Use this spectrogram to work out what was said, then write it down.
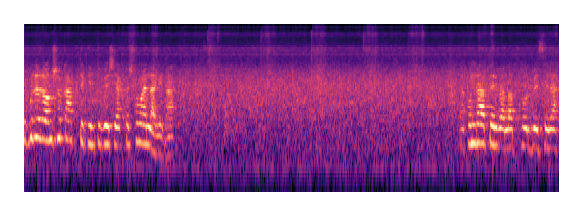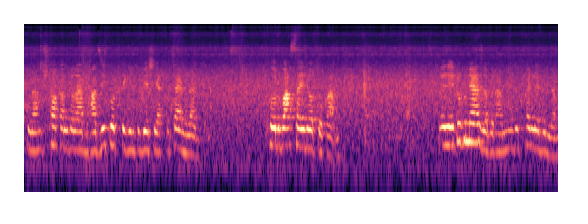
উপরের অংশ কাটতে কিন্তু বেশি একটা সময় লাগে না। এখন রাতের বেলা থোর বেছে রাখলাম। সকালবেলা ভাজি করতে কিন্তু বেশি একটা টাইম লাগবে। থোর বাসাই যত কাম। এটুকু নেওয়া যাবে না, আমি কিন্তু ফেলে দিলাম।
